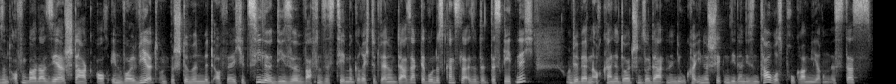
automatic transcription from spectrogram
sind offenbar da sehr stark auch involviert und bestimmen mit, auf welche Ziele diese Waffensysteme gerichtet werden. Und da sagt der Bundeskanzler, also das geht nicht. Und wir werden auch keine deutschen Soldaten in die Ukraine schicken, die dann diesen Taurus programmieren. Ist das,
